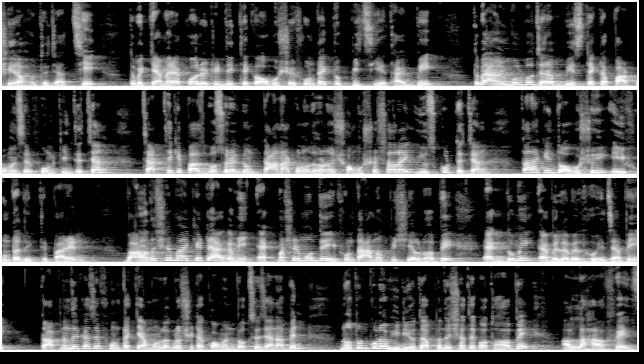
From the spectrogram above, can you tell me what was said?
সেরা হতে যাচ্ছে। তবে ক্যামেরা কোয়ালিটির দিক থেকে অবশ্যই ফোনটা একটু পিছিয়ে থাকবে। তবে আমি বলব, যারা বেস্ট একটা পারফরমেন্সের ফোন কিনতে চান, চার থেকে পাঁচ বছর একদম টানা কোনো ধরনের সমস্যা ছাড়া ইউজ করতে চান, তারা কিন্তু অবশ্যই এই ফোনটা দেখতে পারেন। বাংলাদেশের মার্কেটে আগামী এক মাসের মধ্যে এই ফোনটা আনঅফিসিয়ালভাবে একদমই অ্যাভেলেবেল হয়ে যাবে। তো আপনাদের কাছে ফোনটা কেমন লাগল সেটা কমেন্ট বক্সে জানাবেন। নতুন কোনো ভিডিওতে আপনাদের সাথে কথা হবে। আল্লাহ হাফেজ।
